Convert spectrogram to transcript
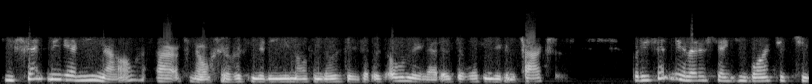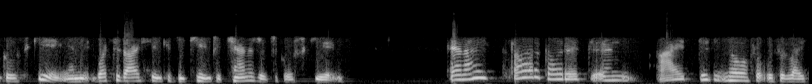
He sent me an email. Uh, no, there wasn't any emails in those days. It was only letters. There wasn't even faxes. But he sent me a letter saying he wanted to go skiing. And what did I think if he came to Canada to go skiing? And I thought about it, and I didn't know if it was the right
